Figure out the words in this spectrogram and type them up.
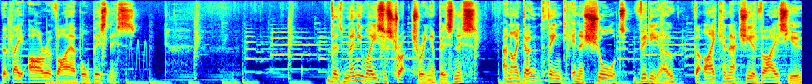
that they are a viable business. There's many ways of structuring a business and I don't think in a short video that I can actually advise you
